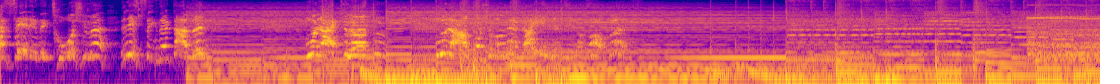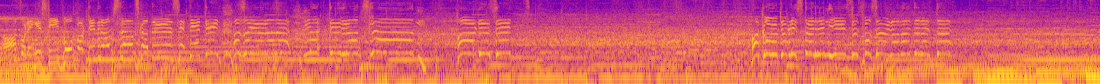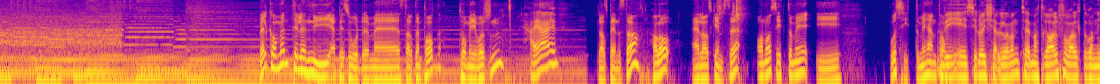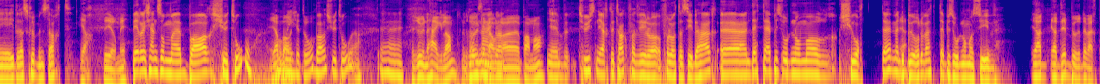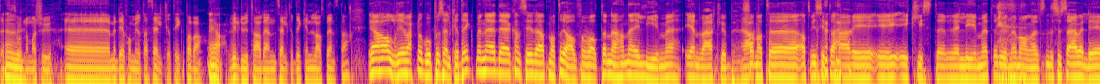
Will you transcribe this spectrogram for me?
Jeg ser inn i 22 resignerte ender! Hvor er gløden? Hvor er engasjementet? Jeg har ingenting å tape! Ja, forlenges tid på Martin Ramsland. Skal du sette etter? Og så gjør han det! Martin Ramsland! Har du sett? Han kommer til å bli større Velkommen til en ny episode med Start en pod. Tom Iversen, Hei, hei. Lars Benestad. Hallo. Jeg er Lars Gimse, og nå sitter vi i Hvor sitter vi hen, Tom? Vi sitter i kjelleren til materialforvalteren i idrettsklubben Start. Ja, det gjør vi. Bedre kjent som eh, Bar 22. Ja, Bar 22. Bar 22, ja. Det er, Rune Hægeland. Rune Hegeland. Hægeland. eh, tusen hjertelig takk for at vi får lov til å si det her. Eh, Dette er episode nummer 28, men det Ja. burde vært episode nummer 7. Ja, ja, det burde vært episode Mm. nummer sju. Eh, men det får vi jo ta selvkritikk på, da. Ja. Vil du ta den selvkritikken, Lars Benstad? Jeg har aldri vært noe god på selvkritikk, men eh, det jeg kan si det er at materialforvalteren eh, han er i limet i enhver klubb. Ja. Sånn at, eh, at vi sitter her i, i, i klisterlimet til Rune Emanuelsen, det syns jeg er veldig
